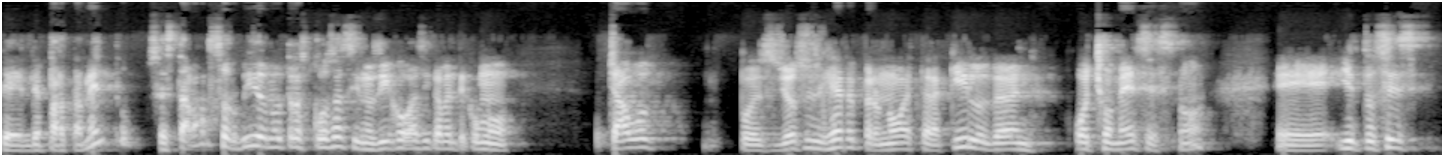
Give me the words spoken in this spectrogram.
del departamento. Se estaba absorbido en otras cosas y nos dijo básicamente como, chavos, pues yo soy jefe, pero no voy a estar aquí, los veo en ocho meses, ¿no? Eh, y entonces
